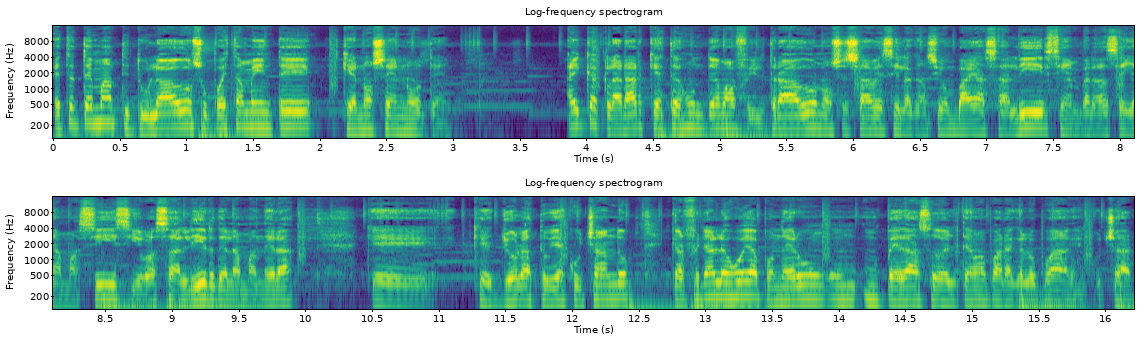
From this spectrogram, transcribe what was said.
Este tema titulado supuestamente Que no se note. Hay que aclarar que este es un tema filtrado, no se sabe si la canción vaya a salir, si en verdad se llama así, si va a salir de la manera que, yo la estoy escuchando, que al final les voy a poner un, un pedazo del tema para que lo puedan escuchar.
